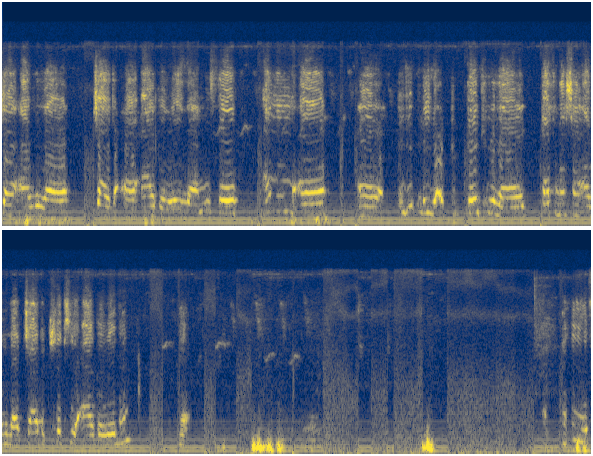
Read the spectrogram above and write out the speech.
Definition of the JET uh, algorithm. So I mean, uh, uh, please go to the definition of the JET PT algorithm? Yeah. I think it's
